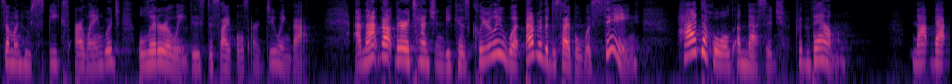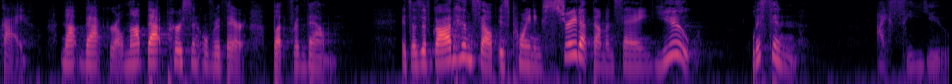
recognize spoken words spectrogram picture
someone who speaks our language. Literally, these disciples are doing that. And that got their attention because clearly, whatever the disciple was saying had to hold a message for them. Not that guy, not that girl, not that person over there, but for them. It's as if God Himself is pointing straight at them and saying, You, listen, I see you.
